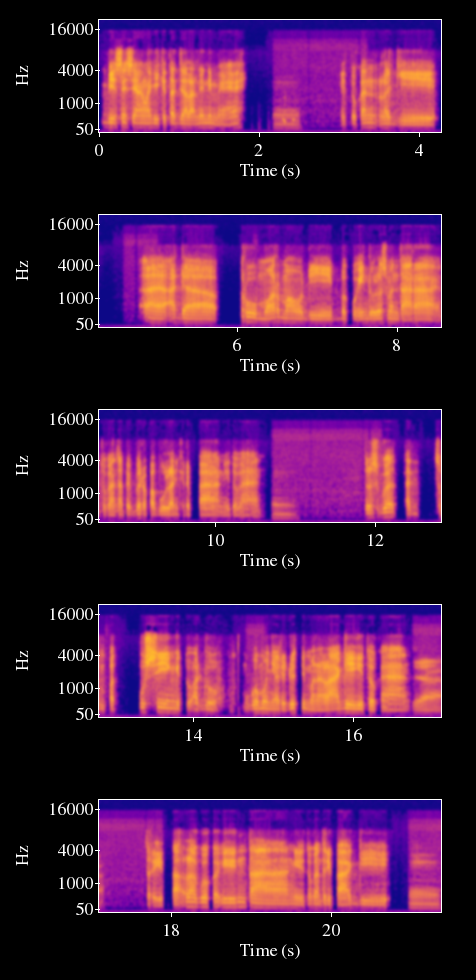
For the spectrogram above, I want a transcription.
Bisnis yang lagi kita jalanin nih, Meh. Hmm. itu kan lagi eh, ada rumor mau dibekuin dulu sementara itu kan sampai beberapa bulan ke depan gitu kan Hmm. terus gue tadi sempet pusing gitu. Aduh gue mau nyari duit di mana lagi gitu kan. Ya. cerita lah gue ke Intan gitu kan tadi pagi. Hmm.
